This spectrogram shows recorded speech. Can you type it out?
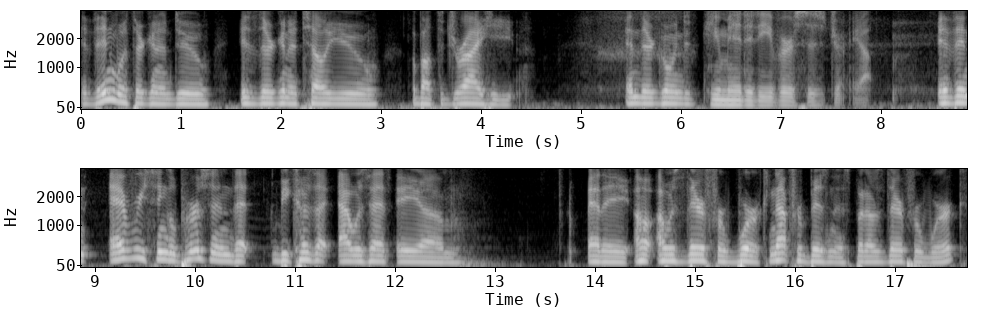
And then what they're gonna do is they're gonna tell you about the dry heat, and they're going to Humidity versus dry. Yeah. and then every single person that because I, I was at a um at a oh, was there for work not for business but I was there for work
